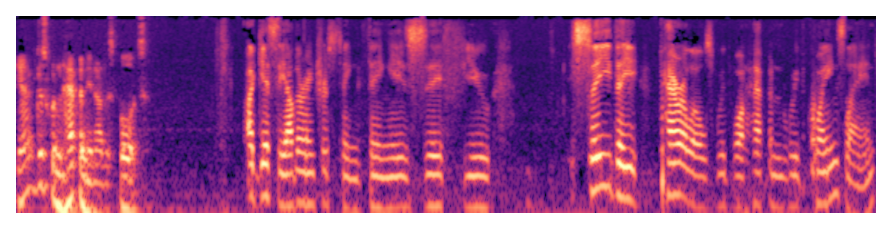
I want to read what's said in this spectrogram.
You know, it just wouldn't happen in other sports. I guess the other interesting thing is if you see the parallels with what happened with Queensland,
